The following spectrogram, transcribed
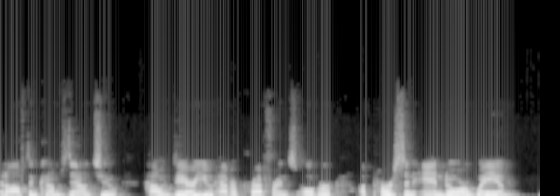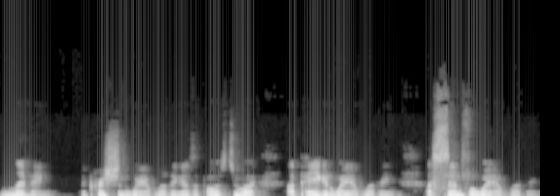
It often comes down to how dare you have a preference over a person and or way of living, the Christian way of living, as opposed to a, a pagan way of living, a sinful way of living.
